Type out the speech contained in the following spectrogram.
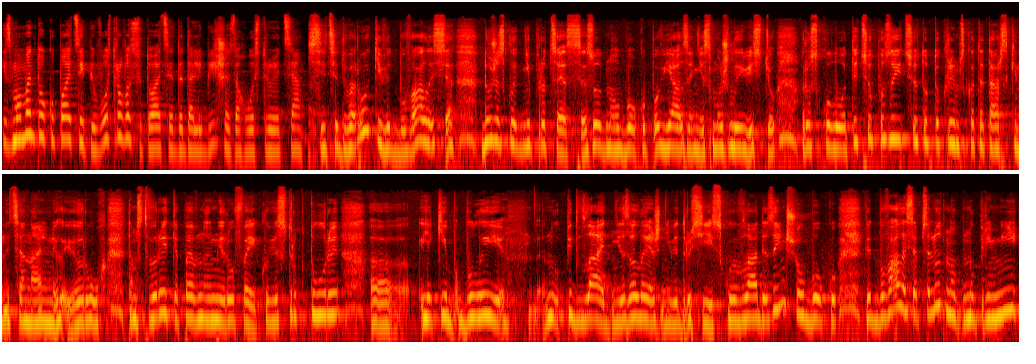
І з моменту окупації півострова ситуація дедалі більше загострюється. Всі ці два роки відбувалися дуже складні процеси. З одного боку пов'язані з можливістю розколоти цю позицію, тобто кримсько-татарський національний рух, там створити певною мірою фейкові структури, е, які були ну, підвладні, залежні від російської влади. З іншого боку, відбувалися абсолютно ну, прямі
